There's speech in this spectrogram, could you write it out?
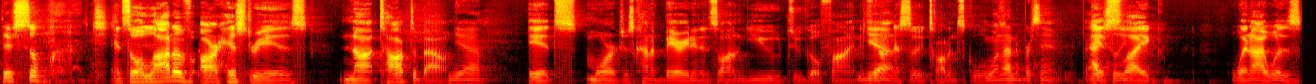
there's so much. And so a lot of our history is not talked about. Yeah. It's more just kind of buried and it's on you to go find. It's Yeah. not necessarily taught in school. One hundred percent. It's like when I was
